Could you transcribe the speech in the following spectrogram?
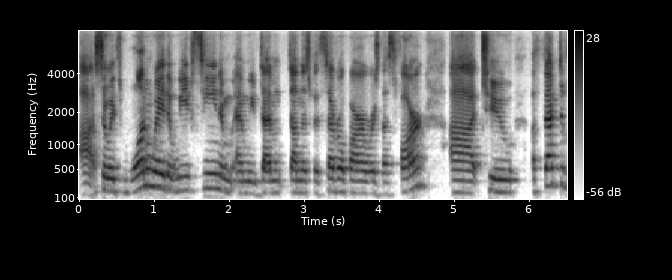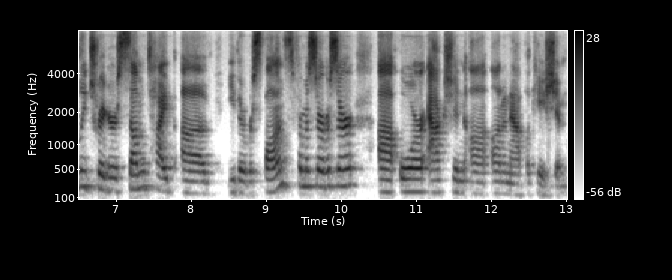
Uh, so it's one way that we've seen, and, and we've done, done this with several borrowers thus far, uh, to effectively trigger some type of either response from a servicer uh, or action on, on an application.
